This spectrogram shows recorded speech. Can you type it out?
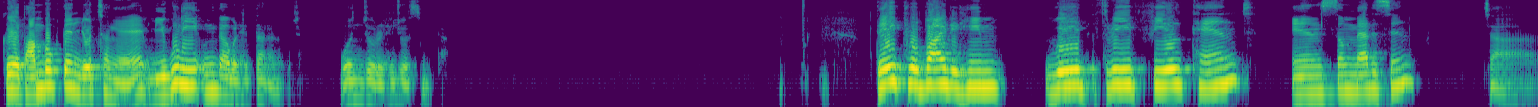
그의 반복된 요청에 미군이 응답을 했다라는 거죠. 원조를 해주었습니다. They provided him with three field tent and some medicine. 자,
